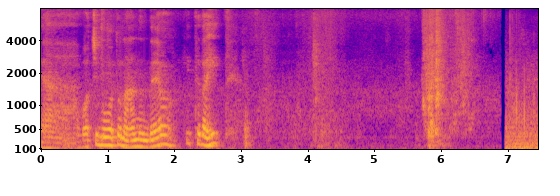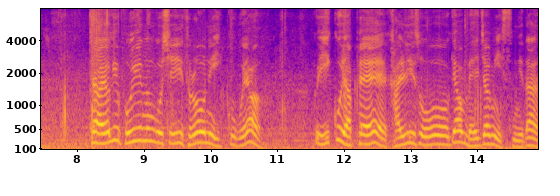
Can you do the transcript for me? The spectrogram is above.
야, 멋진 붕어 또 나왔는데요. 히트다 히트. 자, 여기 보이는 곳이 들어오는 입구고요. 그 입구 옆에 관리소 겸 매점이 있습니다.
